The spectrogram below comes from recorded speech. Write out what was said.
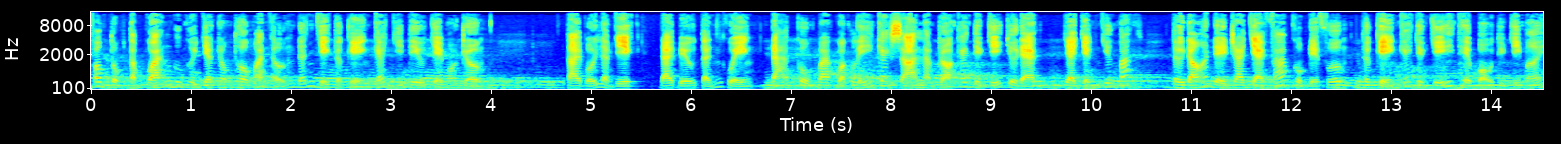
phong tục tập quán của người dân nông thôn ảnh hưởng đến việc thực hiện các chỉ tiêu về môi trường. Tại buổi làm việc, đại biểu tỉnh quyện đã cùng ban quản lý các xã làm rõ các tiêu chí chưa đạt và những vướng mắt, từ đó đề ra giải pháp cùng địa phương thực hiện các tiêu chí theo bộ tiêu chí mới.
